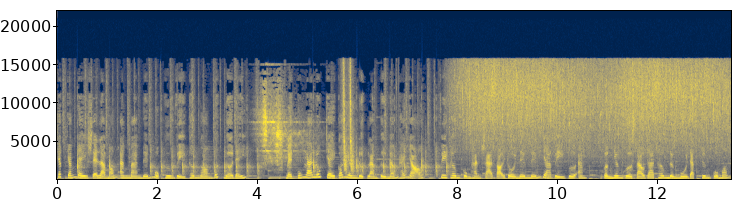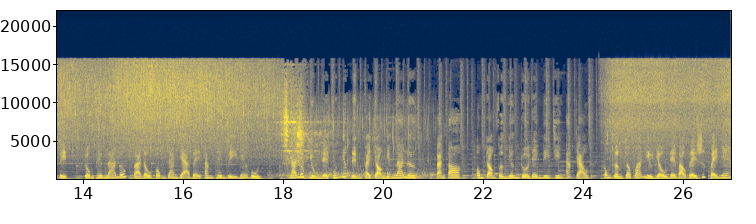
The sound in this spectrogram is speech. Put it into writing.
chắc chắn đây sẽ là món ăn mang đến một hương vị thơm ngon bất ngờ đấy. Mẹ cuốn lá lốt chay có nhân được làm từ nấm thái nhỏ, phi thơm cùng hành xả tỏi rồi nêm nếm gia vị vừa ăn. Phần nhân vừa xào ra thơm lừng mùi đặc trưng của món Việt, trộn thêm lá lốt và đậu phộng rang giả bể tăng thêm vị béo bùi. Lá lốt dùng để cuốn nhất định phải chọn những lá lớn, bản to, ông chọn phần nhân rồi đem đi chiên áp chảo, không cần cho quá nhiều dầu để bảo vệ sức khỏe nhé.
